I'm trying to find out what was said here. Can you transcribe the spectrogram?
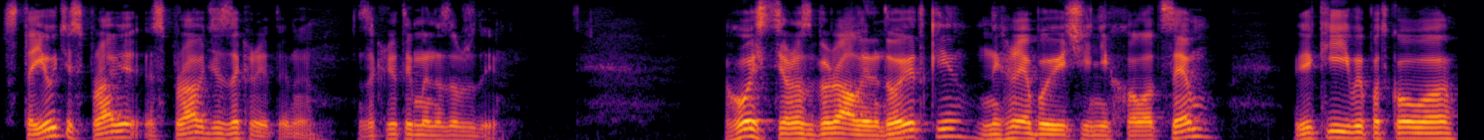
стають і справі, справді закритими. Закритими не завжди. Гості розбирали недоїдки, не гребуючи ні холодцем, в який випадково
